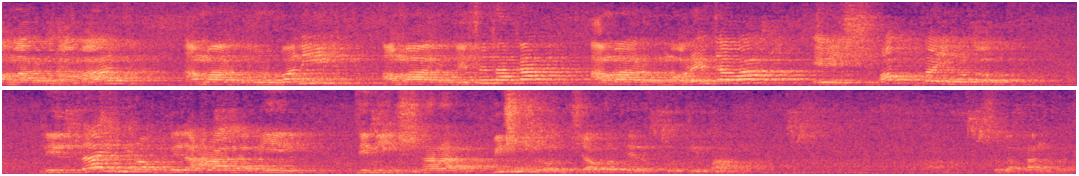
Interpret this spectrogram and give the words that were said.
আমার নামাজ আমার কোরবানি, আমার বেঁচে থাকা, আমার মরে যাওয়া এই সবটাই হলো লিল্লাহি রব্বিল আলামিন, যিনি সারা বিশ্ব জগতের সুবহানাল্লাহ।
